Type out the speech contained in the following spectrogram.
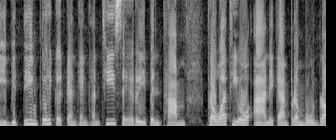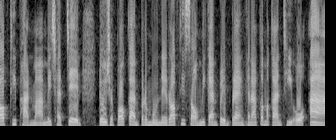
e-bidding เพื่อให้เกิดการแข่งขันที่เสรีเป็นธรรม เพราะว่า TOR ในการประมูลรอบที่ผ่านมาไม่ชัดเจน โดยเฉพาะการประมูลในรอบที่ 2 มีการเปลี่ยนแปลงคณะกรรมการ TOR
